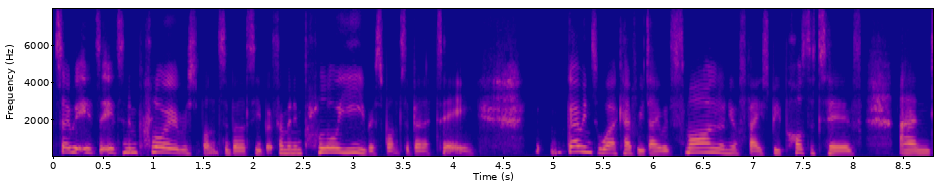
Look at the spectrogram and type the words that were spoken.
so it's it's an employer responsibility but from an employee responsibility go into work every day with a smile on your face be positive and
